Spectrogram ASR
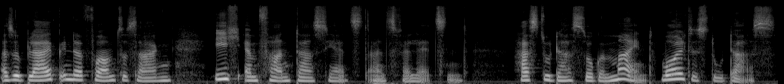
Also bleib in der Form zu sagen, ich empfand das jetzt als verletzend. Hast du das so gemeint? Wolltest du das?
